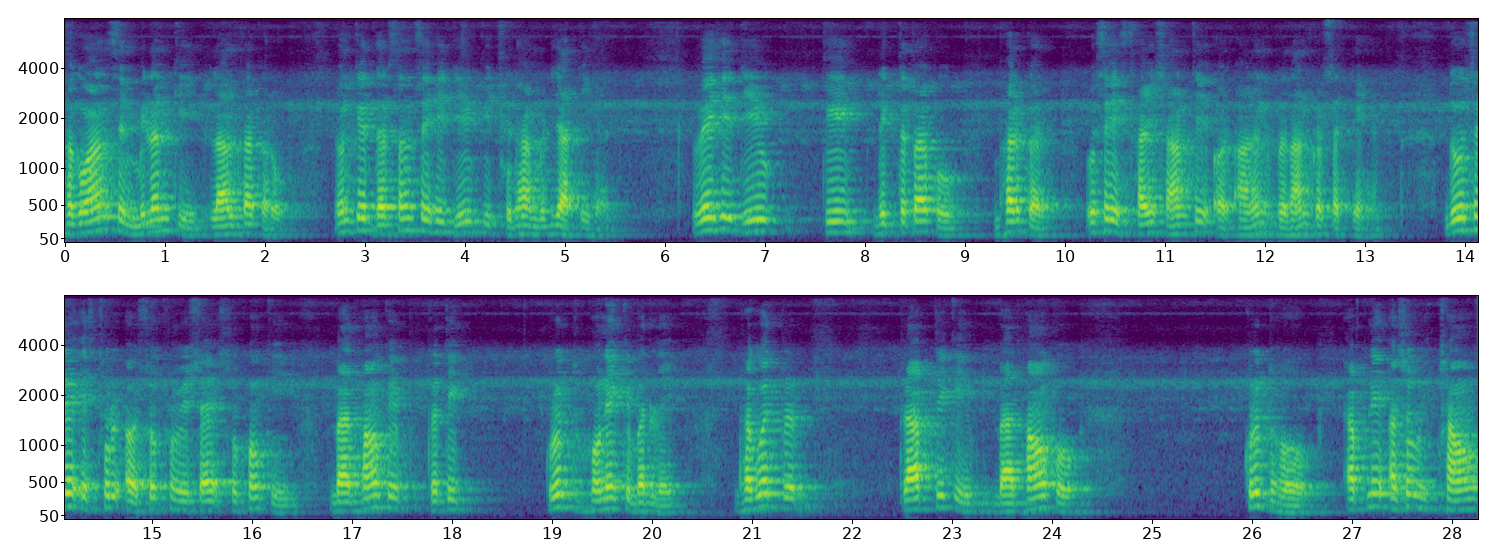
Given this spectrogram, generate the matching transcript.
भगवान से मिलन की लालसा करो। उनके दर्शन से ही जीव की क्षुधा मिट जाती है। वे ही जीव की रिक्तता को भरकर उसे स्थायी शांति और आनंद प्रदान कर सकते हैं। दूसरे स्थूल और सूक्ष्म विषय सुखों की बाधाओं के प्रति क्रुद्ध होने के बदले भगवत प्राप्ति की बाधाओं को क्रुद्ध हो, अपनी अशुभ इच्छाओं,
